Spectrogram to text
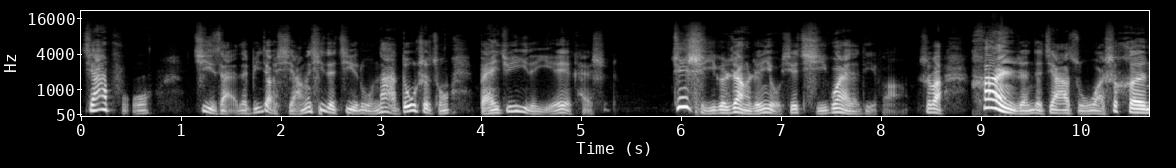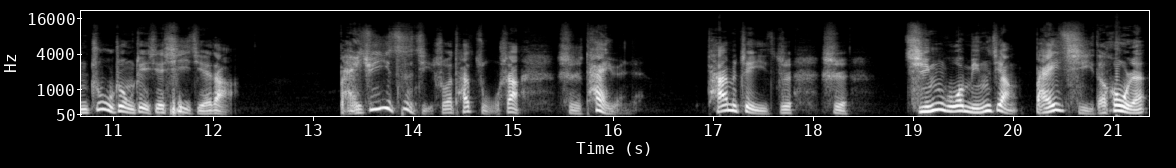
家谱记载的比较详细的记录，那都是从白居易的爷爷开始的。这是一个让人有些奇怪的地方，是吧？汉人的家族啊，是很注重这些细节的。白居易自己说，他祖上是太原人，他们这一支是秦国名将白起的后人。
